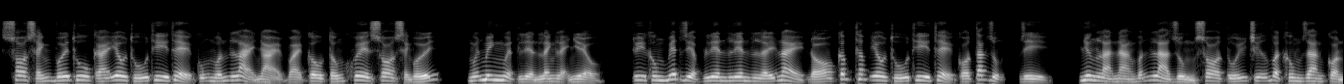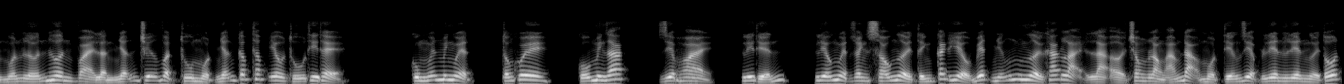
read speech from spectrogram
So sánh với thu cái yêu thú thi thể cũng muốn lại nhải vài câu tống khuê so sánh với, Nguyễn Minh Nguyệt liền lanh lẹ nhiều, tuy không biết Diệp Liên Liên lấy này đó cấp thấp yêu thú thi thể có tác dụng gì, nhưng là nàng vẫn là dùng so túi chữ vật không gian còn muốn lớn hơn vài lần nhẫn chữ vật thu một nhẫn cấp thấp yêu thú thi thể. Cùng Nguyễn Minh Nguyệt, Tống Khuê, Cố Minh Giác, Diệp Hoài, Lý Thiến, Liễu Nguyệt doanh sáu người tính cách hiểu biết những người khác lại là ở trong lòng ám đạo một tiếng Diệp Liên Liên người tốt.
